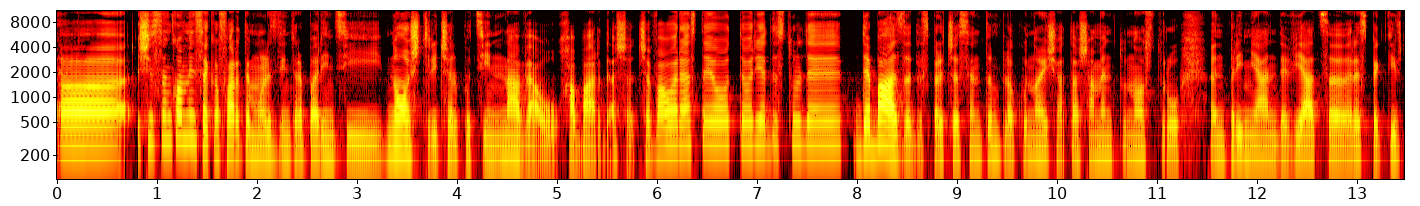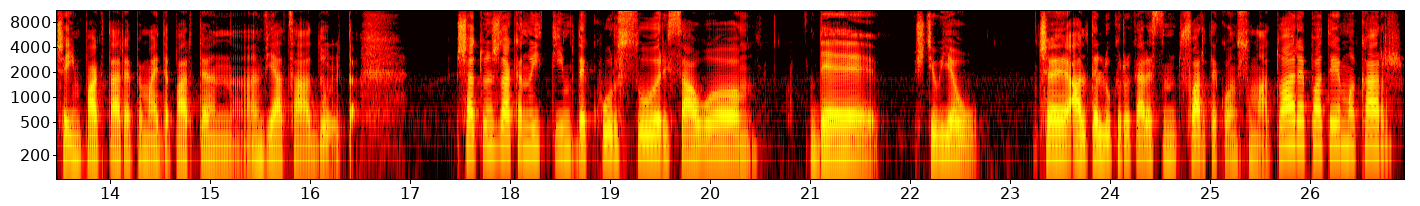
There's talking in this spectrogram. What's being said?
Uh, și sunt convinsă că foarte mulți dintre părinții noștri, cel puțin, n-aveau habar de așa ceva, ori asta e o teorie destul de, de bază despre ce se întâmplă cu noi și atașamentul nostru în primii ani de viață, respectiv ce impact are pe mai departe în, în viața adultă. Uh, și atunci dacă nu-i timp de cursuri sau uh, de, știu eu, ce alte lucruri care sunt foarte consumatoare, poate e măcar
